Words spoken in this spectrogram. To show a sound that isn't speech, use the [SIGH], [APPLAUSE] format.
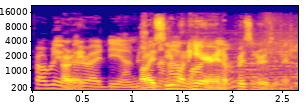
Probably a All better right. idea. I'm just Well, I gonna see one on here, and a down. prisoner's in it.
